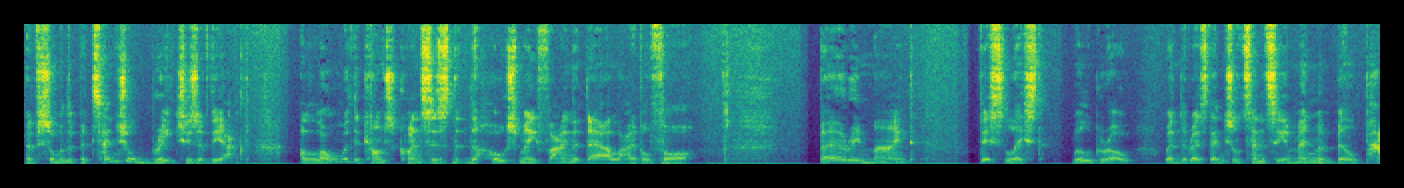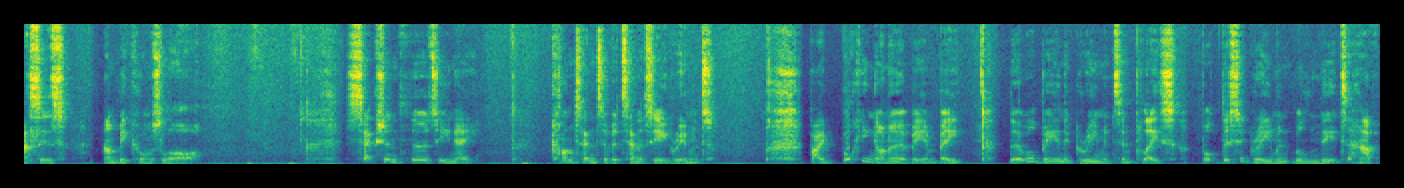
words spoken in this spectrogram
of some of the potential breaches of the Act, along with the consequences that the host may find that they are liable for. Bear in mind, this list will grow when the Residential Tenancy Amendment Bill passes and becomes law. Section 13A Content of a Tenancy Agreement. By booking on Airbnb, there will be an agreement in place, but this agreement will need to have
